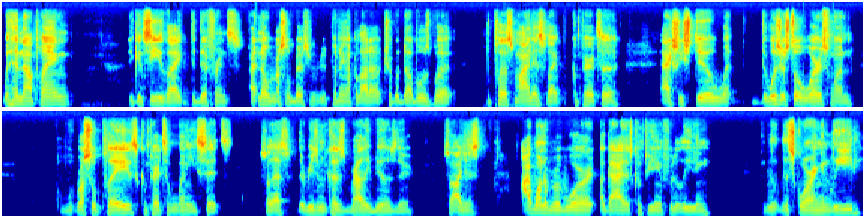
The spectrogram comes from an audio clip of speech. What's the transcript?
with him now playing. You can see like the difference. I know Russell Westbrook is putting up a lot of triple doubles, but the plus minus, like compared to actually still when the Wizards still worse when Russell plays compared to when he sits. So that's the reason because Bradley Beal is there. So I just I want to reward a guy that's competing for the leading, the, the scoring and lead,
